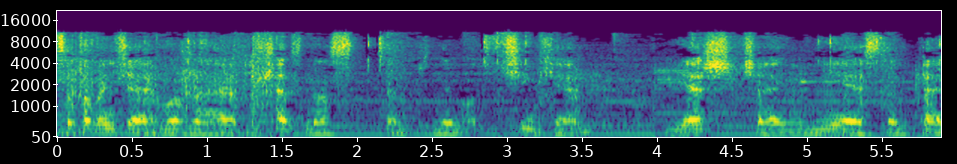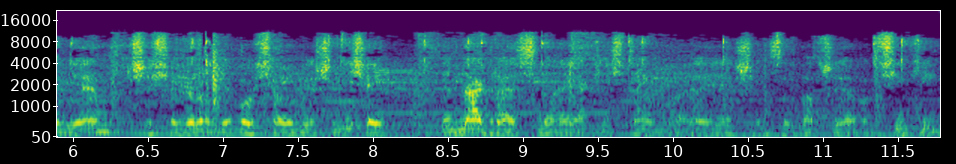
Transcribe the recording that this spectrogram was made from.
co to będzie może przed następnym odcinkiem. Jeszcze nie jestem pewien, czy się wyrobię, bo chciałem jeszcze dzisiaj nagrać na jakieś tam e, jeszcze ze dwa, trzy odcinki.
